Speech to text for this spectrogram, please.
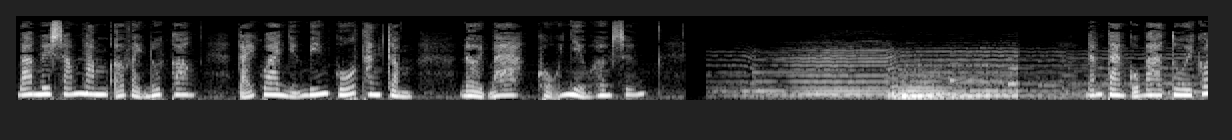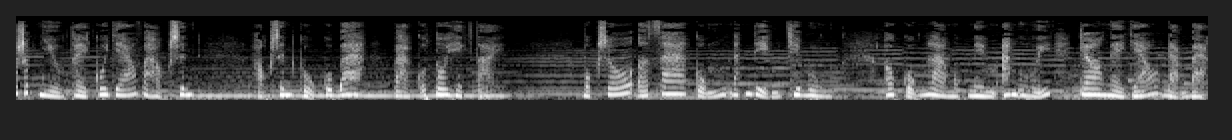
36 năm ở vậy nuôi con, trải qua những biến cố thăng trầm đời ba khổ nhiều hơn sướng. Đám tang của ba tôi có rất nhiều thầy cô giáo và học sinh, học sinh cũ của ba và của tôi hiện tại. Một số ở xa cũng đánh điện chia buồn, Âu cũng là một niềm an ủi cho nghề giáo đạm bạc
